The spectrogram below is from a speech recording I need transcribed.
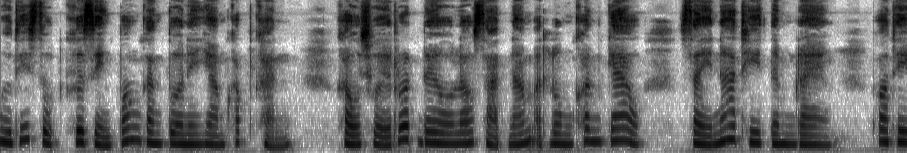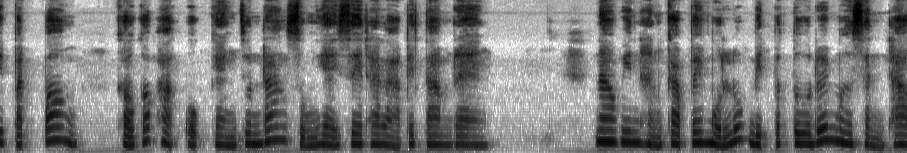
มือที่สุดคือสิ่งป้องกันตัวในยามคับขัน เขาฉวยรวดเร็วแล้วสาดน้ำอัดลมค่อนแก้ว ใส่หน้าทีเต็มแรง พอทีปัดป้อง เขาก็ผลักอกแก่งจนร่างสูงใหญ่เซทลาไปตามแรง นาวินหันกลับไปหมุนลูกบิดประตูด้วยมือสั่นเทา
